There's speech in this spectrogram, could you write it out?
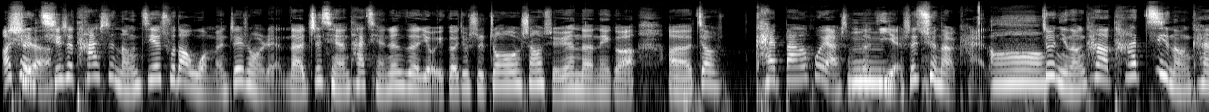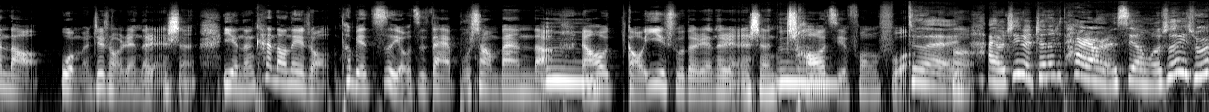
而且其实他是能接触到我们这种人的。之前他前阵子有一个就是中欧商学院的那个呃叫开班会啊什么的，嗯也是去那儿开的。哦，就你能看到他既能看到。我们这种人的人生，也能看到那种特别自由自在、不上班的，嗯然后搞艺术的人的人生，超级丰富。对，嗯哎呦，这个真的是太让人羡慕了。所以就是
